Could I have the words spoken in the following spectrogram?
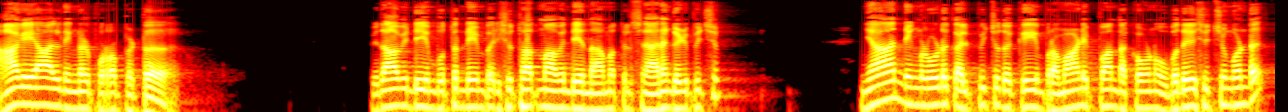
ആകയാൽ നിങ്ങൾ പുറപ്പെട്ട് പിതാവിന്റെയും പുത്രന്റെയും പരിശുദ്ധാത്മാവിന്റെയും നാമത്തിൽ സ്നാനം കഴിപ്പിച്ചും ഞാൻ നിങ്ങളോട് കൽപ്പിച്ചതൊക്കെയും പ്രമാണിപ്പാൻ തക്കവണ്ണം ഉപദേശിച്ചും കൊണ്ട്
